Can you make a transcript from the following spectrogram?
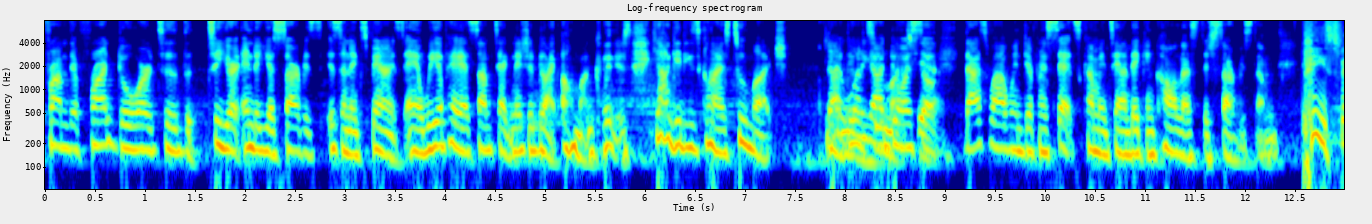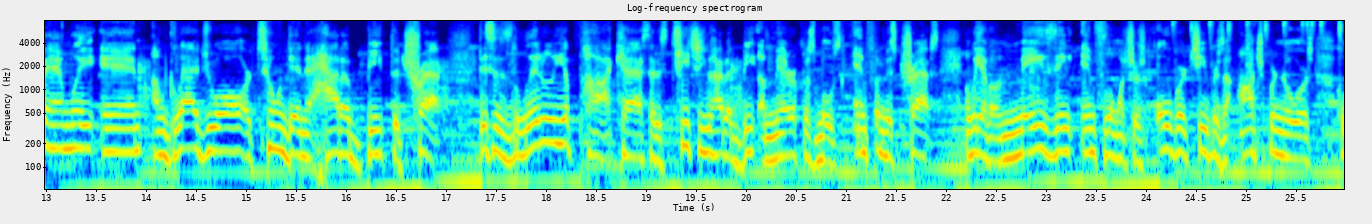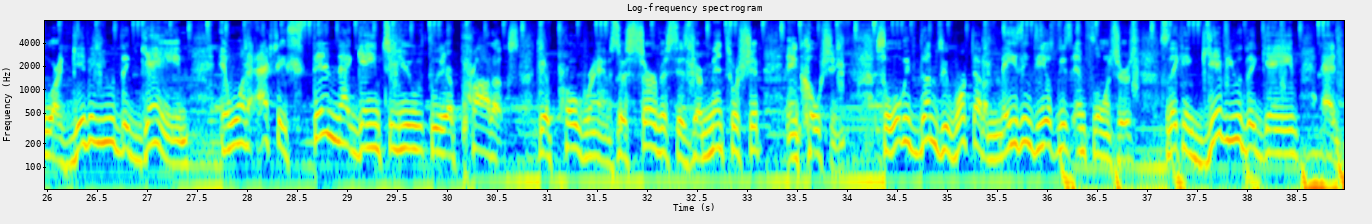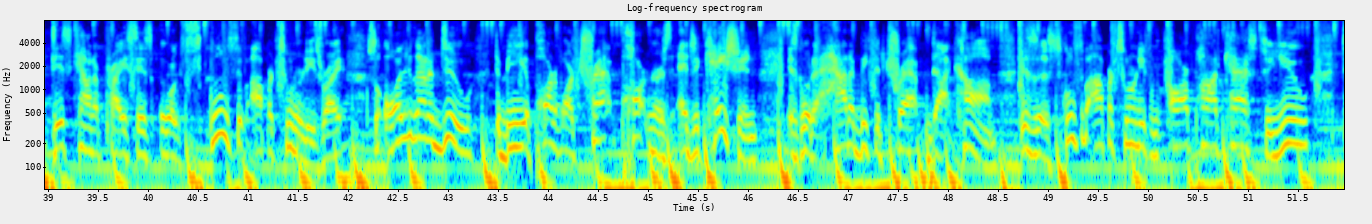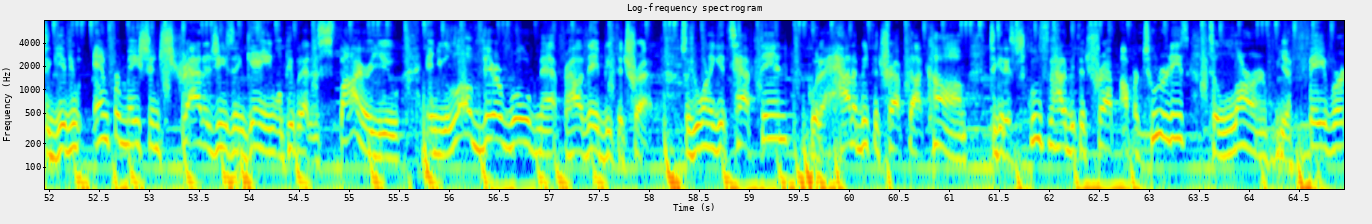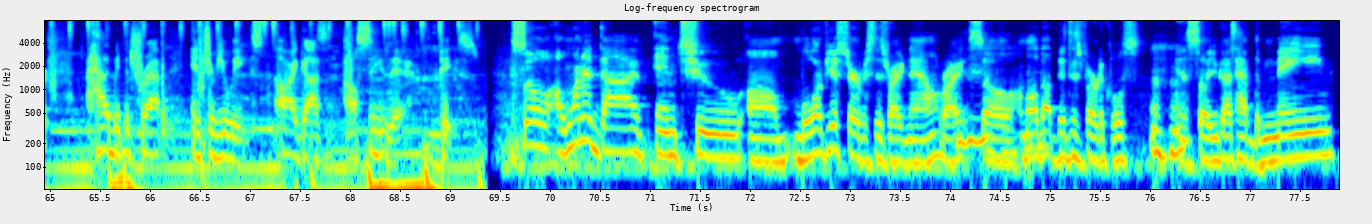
from the front door to the to your end of your service. It's an experience, and we have had some technicians be like, "Oh my goodness, y'all get these clients too much." Y'all Like, do what are y'all doing? much, So yeah. that's why when different sets come in town, they can call us to service them. Peace, family, and I'm glad you all are tuned in to How to Beat the Trap. This is literally a podcast that is teaching you how to beat America's most infamous traps, and we have amazing influencers, overachievers, and entrepreneurs who are giving you the game and want to actually extend that game to you through their products, their programs, their services, their mentorship, and coaching. So what we've done is we've worked out amazing deals with these influencers so they can give you the game at discounted prices or exclusive opportunities, right? So all you gotta do to be a part of our Trap Partners education is go to howtobeatthetrap.com. This is an exclusive opportunity from our podcast to you to give you information, strategies, and game on people that inspire you and you love their roadmap for how they beat the trap. So if you wanna get tapped in, go to howtobeatthetrap.com to get exclusive How to Beat the Trap opportunities to learn from your favorite How to Beat the Trap interviewees. All right, guys, I'll see you there. Peace. So I want to dive into um, more of your services right now, right? Mm-hmm. So I'm all about business verticals, mm-hmm. and so you guys have the main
